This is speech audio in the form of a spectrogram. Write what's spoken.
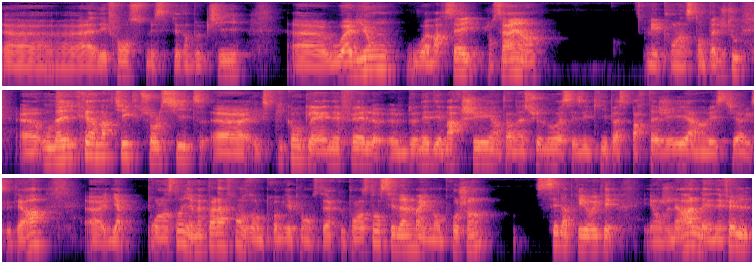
euh, à la Défense, mais c'est peut-être un peu petit. Euh, ou à Lyon, ou à Marseille, j'en sais rien. Hein mais pour l'instant pas du tout. Euh, on a écrit un article sur le site euh, expliquant que la NFL euh, donnait des marchés internationaux à ses équipes à se partager, à investir, etc. Il y a, pour l'instant, il n'y a même pas la France dans le premier plan. C'est-à-dire que pour l'instant, c'est l'Allemagne. L'an prochain, c'est la priorité. Et en général, la NFL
